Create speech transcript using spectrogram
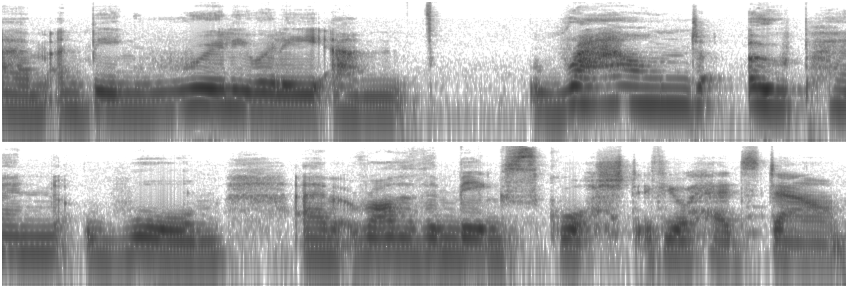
um, and being really, really um, round, open, warm, um, rather than being squashed if your head's down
